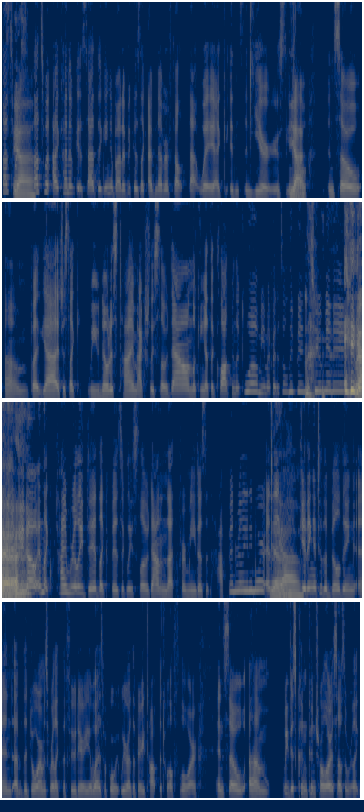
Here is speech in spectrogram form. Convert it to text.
That's what yeah. that's what I kind of get sad thinking about it because like I've never felt that way like in in years, you yeah. know. And so, um, but yeah, it's just like we noticed time actually slowed down, looking at the clock, being like, whoa, me and my friend, it's only been two minutes. yeah. Right? You know, and like time really did like physically slow down, and that for me doesn't happen really anymore. And then yeah. getting into the building and um, the dorms where like the food area was before we, we were at the very top, the 12th floor. And so um, we just couldn't control ourselves and we're like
